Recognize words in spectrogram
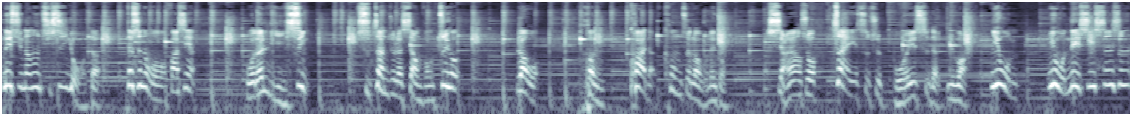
内心当中其实有的，但是呢，我发现我的理性是占据了上风，最后让我很快的控制了我那种想要说再一次去搏一次的欲望，因为我因为我内心深深，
